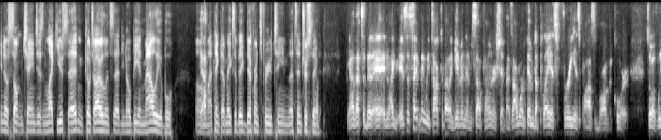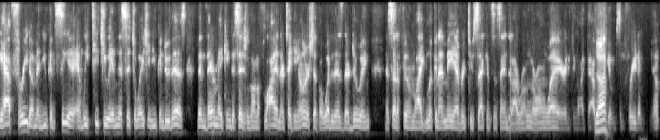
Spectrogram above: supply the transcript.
you know something changes. And like you said, and Coach Ireland said, you know, being malleable. Um, yeah. I think that makes a big difference for your team. That's interesting. Yep. Yeah, that's a bit, and like it's the same thing we talked about, like giving them self ownership. As I want them to play as free as possible on the court. So if we have freedom and you can see it, and we teach you in this situation you can do this, then they're making decisions on the fly and they're taking ownership of what it is they're doing instead of feeling like looking at me every two seconds and saying, "Did I run the wrong way?" or anything like that. Yeah. We give them some freedom. Yep.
